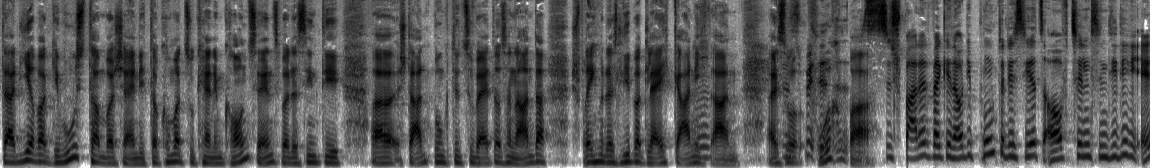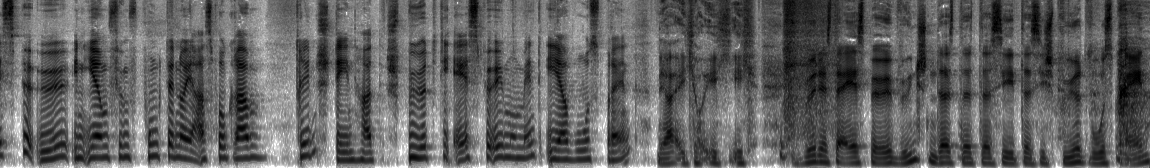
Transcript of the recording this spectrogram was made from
Da die aber gewusst haben wahrscheinlich, da kommen wir zu keinem Konsens, weil da sind die äh, Standpunkte zu weit auseinander, sprechen wir das lieber gleich gar nicht an. Also das, furchtbar. Es ist spannend, weil genau die Punkte, die Sie jetzt aufzählen, sind die, die die SPÖ in ihrem Fünf-Punkte Neujahrsprogramm drinstehen hat, spürt die SPÖ im Moment eher, wo es brennt? Ja, ich, ich, ich, würde es der SPÖ wünschen, dass, dass, dass, sie, dass sie spürt, wo es brennt.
